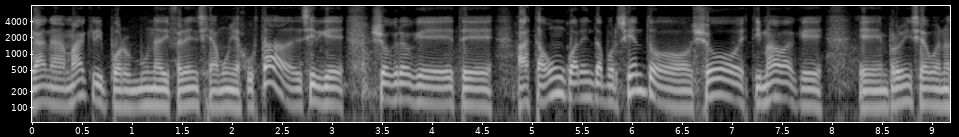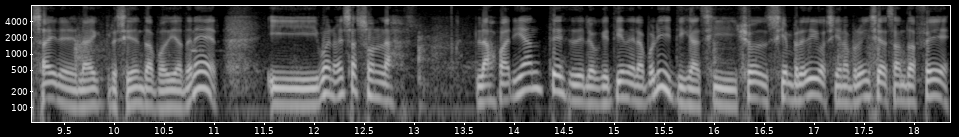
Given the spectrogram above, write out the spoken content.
gana Macri por una diferencia muy ajustada, es decir que yo creo que este, hasta un 40% yo estimaba que en provincia de Buenos Aires la expresidenta podía tener. Y bueno, esas son las las variantes de lo que tiene la política. Si yo siempre digo, si en la provincia de Santa Fe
